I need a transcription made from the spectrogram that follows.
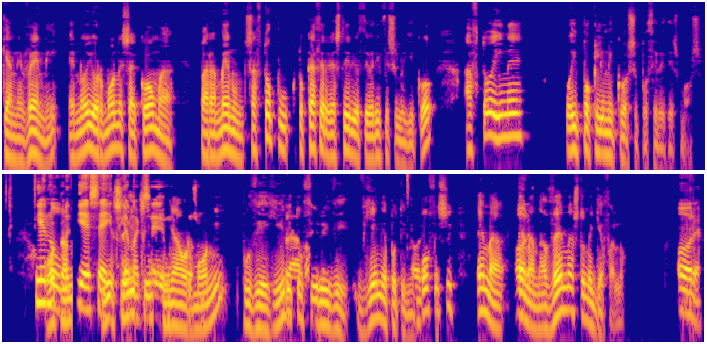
και ανεβαίνει, ενώ οι ορμόνες ακόμα παραμένουν σε αυτό που το κάθε εργαστήριο θεωρεί φυσιολογικό, αυτό είναι ο υποκλινικός υποθυροειδισμός. Τι εννοούμε, Όταν TSH, για να είναι ξέρει. μια ο κόσμος. ορμόνη που διεγείρει τον Μπράβο. θηροειδή. Βγαίνει από την Ωραία. υπόφεση ένα, Ωραία. έναν αδένα στον εγκέφαλο. Ωραία.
